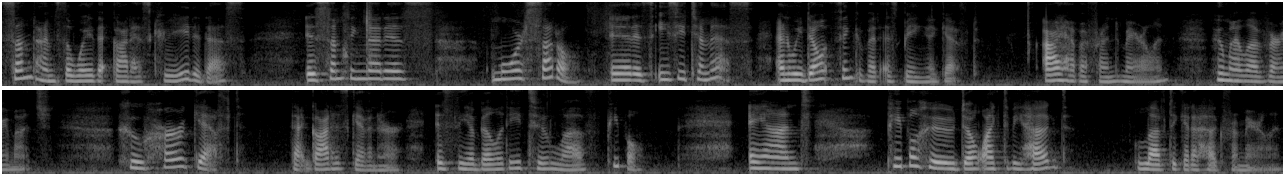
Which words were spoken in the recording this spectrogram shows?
sometimes the way that God has created us is something that is more subtle. It is easy to miss, and we don't think of it as being a gift. I have a friend, Marilyn, whom I love very much, who her gift that God has given her is the ability to love people. And people who don't like to be hugged love to get a hug from Marilyn.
